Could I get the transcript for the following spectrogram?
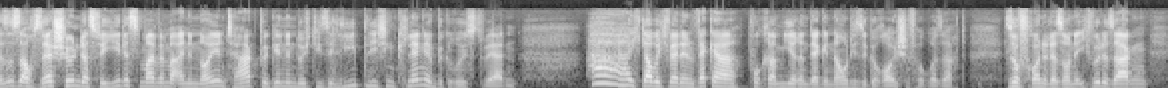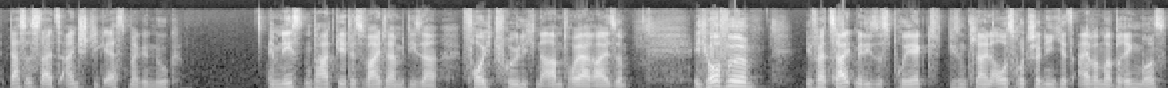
Das ist auch sehr schön, dass wir jedes Mal, wenn wir einen neuen Tag beginnen, durch diese lieblichen Klänge begrüßt werden. Ah, ich glaube, ich werde einen Wecker programmieren, der genau diese Geräusche verursacht. So, Freunde der Sonne, ich würde sagen, das ist als Einstieg erstmal genug. Im nächsten Part geht es weiter mit dieser feuchtfröhlichen Abenteuerreise. Ich hoffe, Ihr verzeiht mir dieses Projekt, diesen kleinen Ausrutscher, den ich jetzt einfach mal bringen muss.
